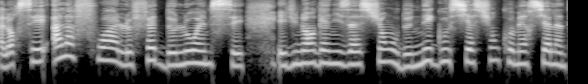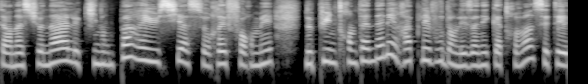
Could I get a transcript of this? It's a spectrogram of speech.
Alors c'est à la fois le fait de l'OMC et d'une organisation ou de négociations commerciales internationales qui n'ont pas réussi à se réformer depuis une trentaine d'années. Rappelez-vous, dans les années 80, c'était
